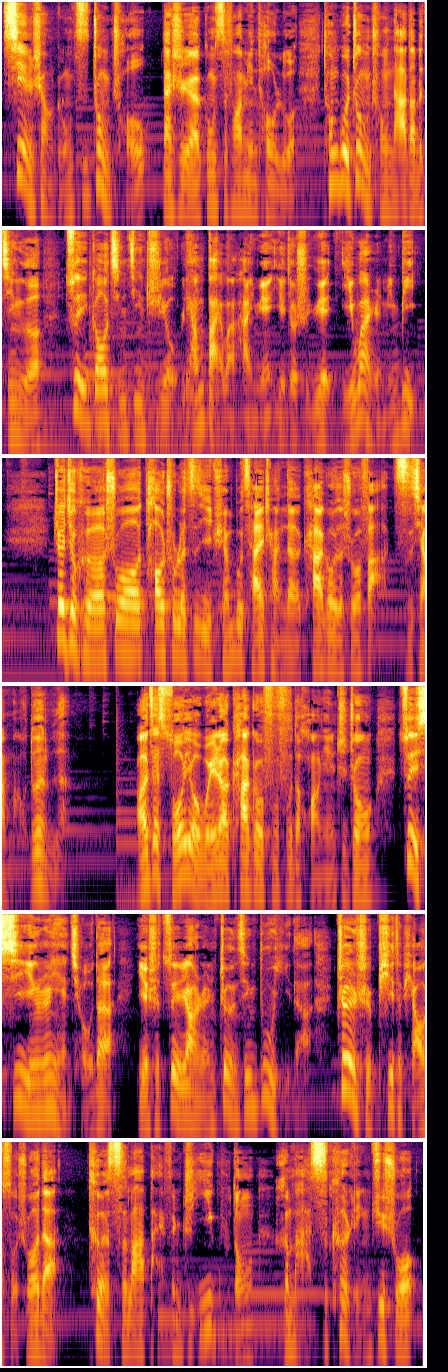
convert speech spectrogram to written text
线上融资众筹，但是公司方面透露，通过众筹拿到的金额最高仅仅只有两百万韩元，也就是约一万人民币，这就和说掏出了自己全部财产的 Cargo 的说法自相矛盾了。而在所有围绕卡够夫妇的谎言之中，最吸引人眼球的，也是最让人震惊不已的，正是 Pete 朴所说的。特斯拉百分之一股东和马斯克邻居说，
